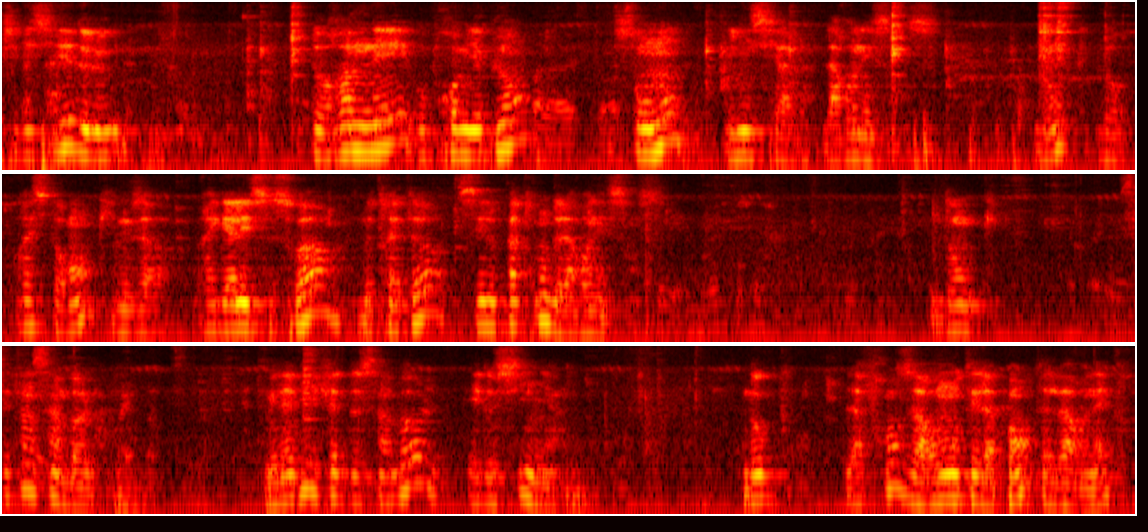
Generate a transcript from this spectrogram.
j'ai décidé de ramener au premier plan son nom initial, la Renaissance. Donc, restaurant qui nous a régalé ce soir, le traiteur, c'est le patron de la Renaissance. Donc, c'est un symbole. Mais la vie est faite de symboles et de signes. Donc, la France va remonter la pente, elle va renaître,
